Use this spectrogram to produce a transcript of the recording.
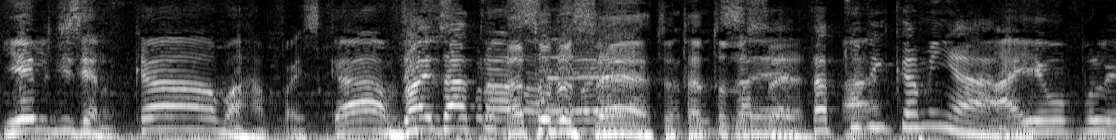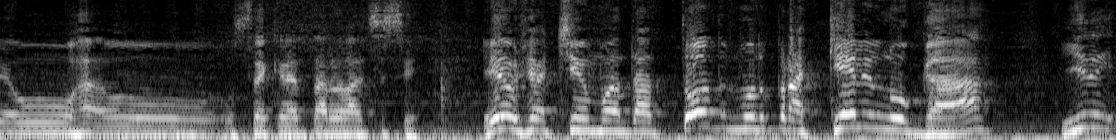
E ele dizendo: calma, rapaz, calma. Vai dar tudo Tá lá." tudo certo, certo, tá tudo certo. Tá tudo encaminhado. Aí o, o, o, o secretário lá disse assim: Eu já tinha mandado todo mundo para aquele lugar e,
